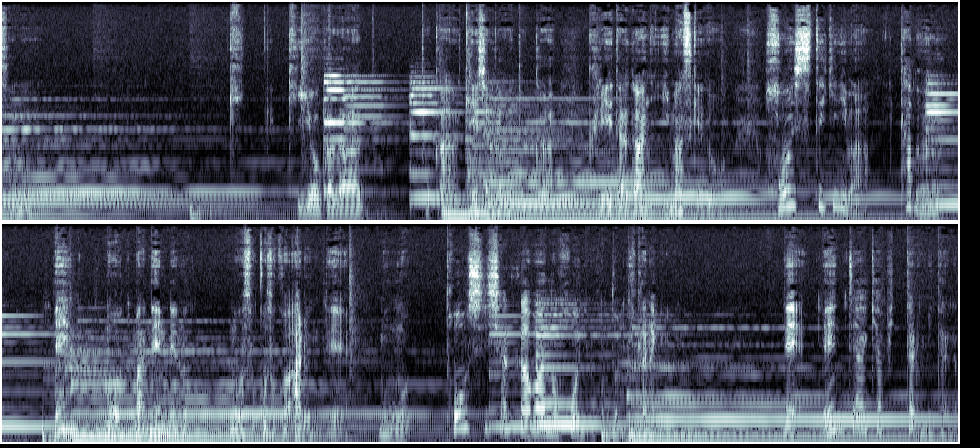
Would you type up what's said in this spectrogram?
その起業家側とか経営者側とかクリエイター側にいますけど本質的には多分もう、まあ、年齢のもうそこそこあるんでもう投資者側の方に本当は行かなきゃいけない。でベンチャーキャピタルみたいな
